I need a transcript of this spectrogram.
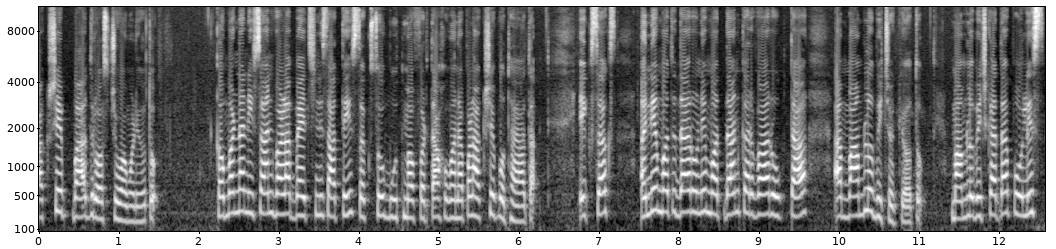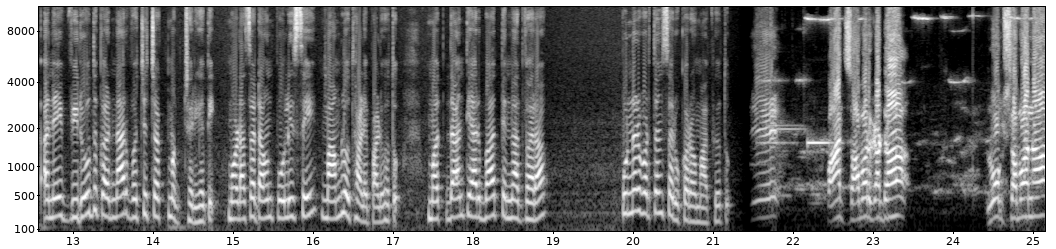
આક્ષેપ બાદ રોષ જોવા મળ્યો હતો. કમરના નિશાનવાળા બેચની સાથે શખ્સો બૂથમાં ફરતા હોવાના પણ આક્ષેપો થયા હતા. એક શખ્સ અન્ય મતદારોને મતદાન કરવા રોકતા આ મામલો બીચક્યો હતો. મામલો બીચકાતા પોલીસ અને વિરોધ કરનાર વચ્ચે ચકમક જરી હતી. મોડાસા ટાઉન પોલીસે મામલો થાળે પાડ્યો હતો. મતદાન ત્યારબાદ તેમના દ્વારા પુનર્વર્તન શરૂ કરવામાં આવ્યું હતું. પાંચ સાબરકાંઠા લોકસભાના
